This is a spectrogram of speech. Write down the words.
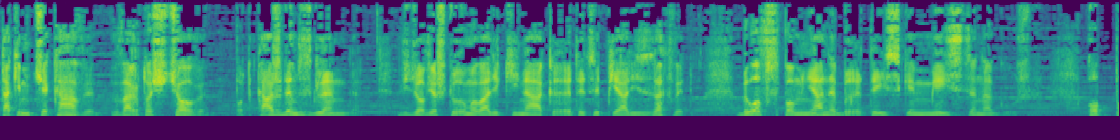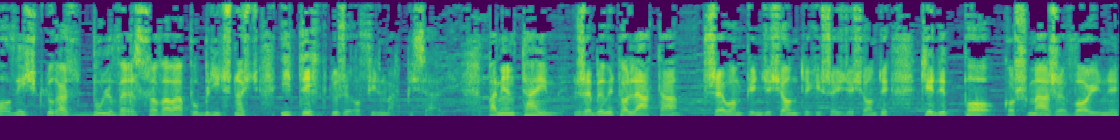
Takim ciekawym, wartościowym, pod każdym względem, widzowie szturmowali kina, a krytycy piali z zachwytu, było wspomniane brytyjskie miejsce na górze opowieść, która zbulwersowała publiczność i tych, którzy o filmach pisali. Pamiętajmy, że były to lata, przełom 50. i 60., kiedy po koszmarze wojny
